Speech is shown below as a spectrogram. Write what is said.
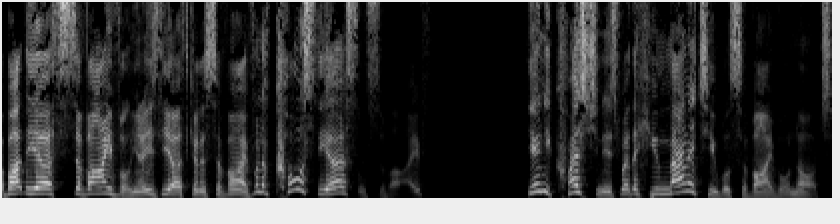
about the Earth's survival. You know, is the Earth going to survive? Well, of course the Earth will survive. The only question is whether humanity will survive or not,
